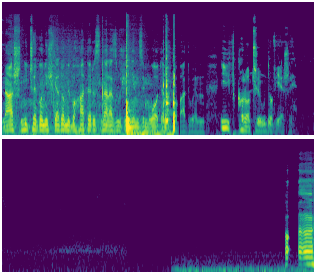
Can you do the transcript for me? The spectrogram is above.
Nasz niczego nieświadomy bohater znalazł się między młotem a kowadłem i wkroczył do wieży. O, e,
